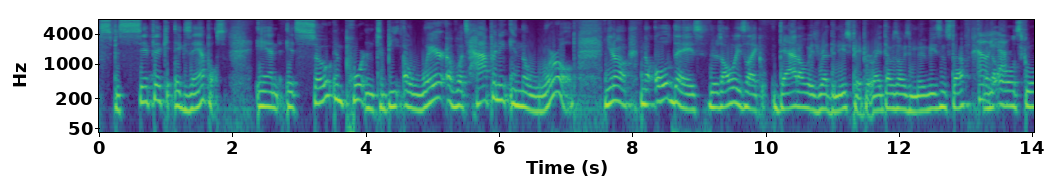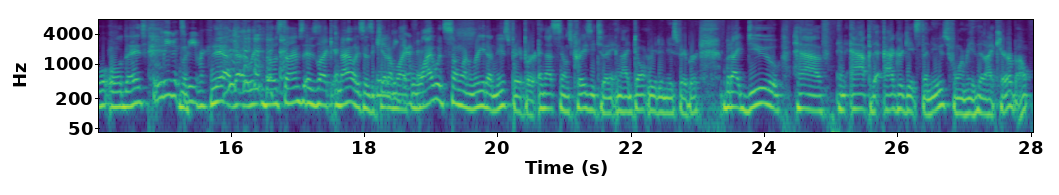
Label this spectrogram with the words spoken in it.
Specific examples. And it's so important to be aware of what's happening in the world. You know, in the old days, there's always like, dad always read the newspaper, right? That was always movies and stuff. Oh, in the yeah. old school, old days. Leave it to But- Beaver. Yeah, that, those times it was like, and I always, as a kid, Andy I'm like, Griffith. why would someone read a newspaper? And that sounds crazy today. And I don't read a newspaper, but I do have an app that aggregates the news for me that I care about.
